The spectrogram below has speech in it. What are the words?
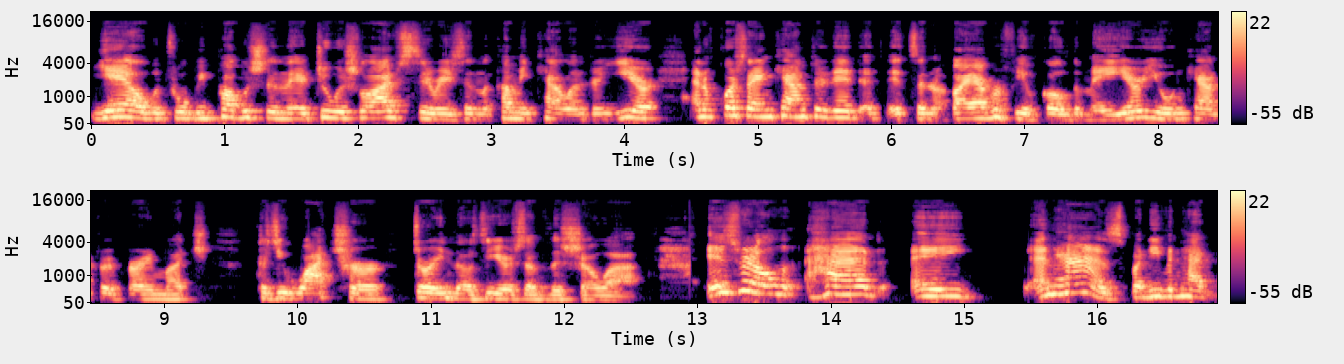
Yale, which will be published in their Jewish Live series in the coming calendar year. And of course, I encountered it. It's a biography of Golda Meir. You encounter it very much because you watch her during those years of the Shoah. Israel had a and has, but even had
